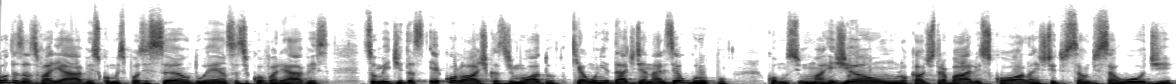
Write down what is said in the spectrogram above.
Todas as variáveis, como exposição, doenças e covariáveis, são medidas ecológicas, de modo que a unidade de análise é o grupo, como uma região, um local de trabalho, escola, instituição de saúde,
